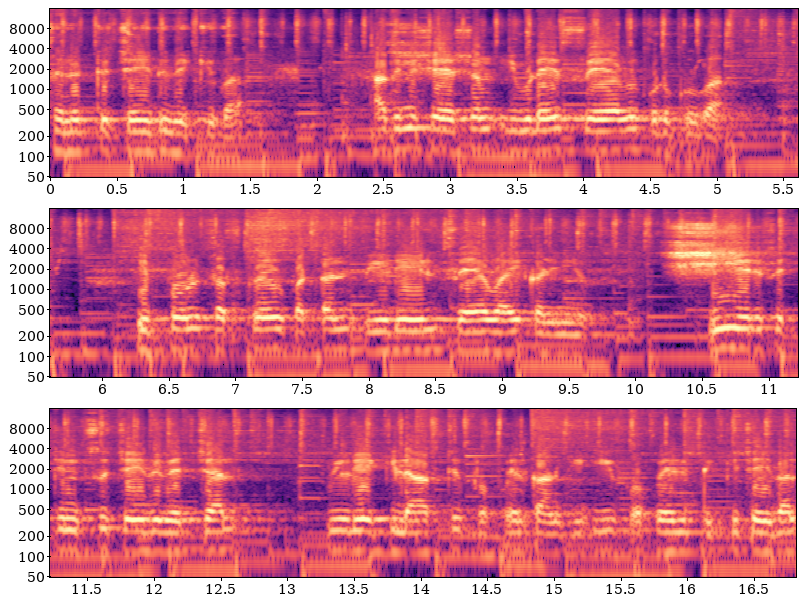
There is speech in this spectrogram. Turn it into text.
സെലക്ട് ചെയ്ത് വയ്ക്കുക അതിനുശേഷം ഇവിടെ സേവ് കൊടുക്കുക. ഇപ്പോൾ സബ്സ്ക്രൈബ് ബട്ടൺ വീഡിയോയിൽ സേവ് ആയി കഴിഞ്ഞു. ഈ ഒരു സെറ്റിങ്സ് ചെയ്ത് വെച്ചാൽ വീഡിയോയ്ക്ക് ലാസ്റ്റ് പ്രൊഫൈൽ കാണിക്കും ഈ പ്രൊഫൈൽ ടിക്ക് ചെയ്താൽ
